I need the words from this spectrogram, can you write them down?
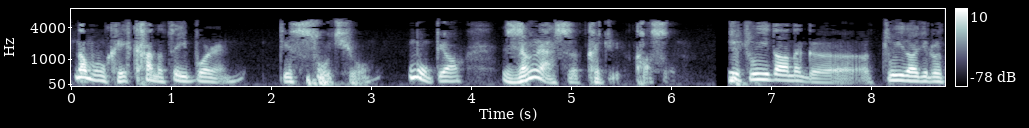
那么我们可以看到这一波人的诉求目标仍然是科举考试。就注意到那个，注意到就是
